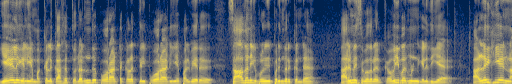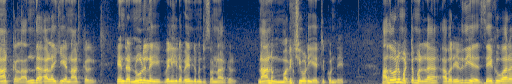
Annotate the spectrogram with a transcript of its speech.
ஏழை எளிய மக்களுக்காக தொடர்ந்து போராட்ட களத்தில் போராடிய பல்வேறு சாதனைகள் புரி- புரிந்திருக்கின்ற அருமை சகோதரர் கவிவர்மன் எழுதிய அழகிய நாட்கள் அந்த அழகிய நாட்கள் என்ற நூலினை வெளியிட வேண்டும் என்று சொன்னார்கள். நானும் மகிழ்ச்சியோடு ஏற்றுக்கொண்டேன். அதோடு மட்டுமல்ல அவர் எழுதிய சேகுவாரா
